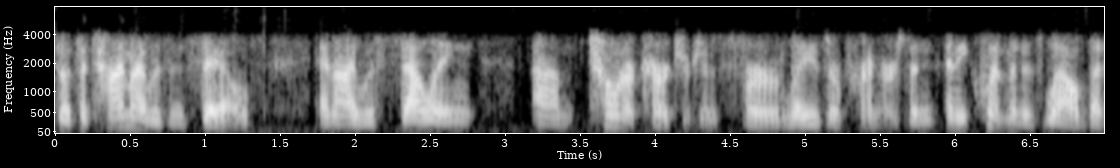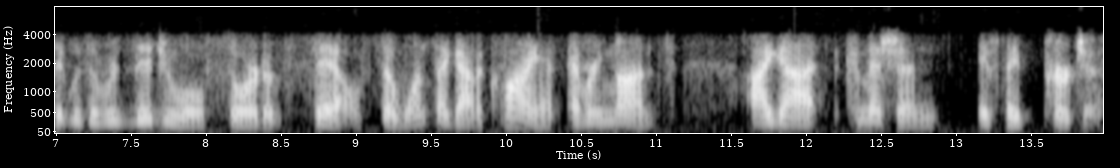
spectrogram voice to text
So at the time, I was in sales and I was selling um, toner cartridges for laser printers and, and equipment as well, but it was a residual sort of sale. So once I got a client, every month I got commission if they purchased.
